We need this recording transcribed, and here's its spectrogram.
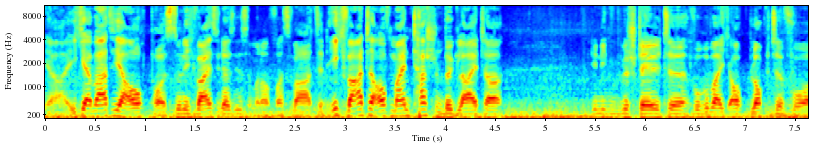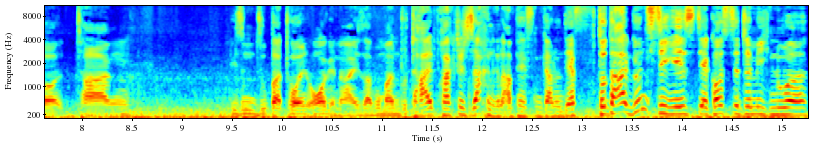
Ja, ich erwarte ja auch Post und ich weiß, wie das ist, wenn man auf was wartet. Ich warte auf meinen Taschenbegleiter, den ich mir bestellte, worüber ich auch blockte vor Tagen. Diesen super tollen Organizer, wo man total praktisch Sachen drin abheften kann und der total günstig ist. Der kostete mich nur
